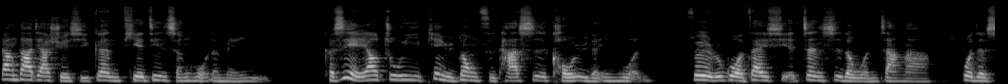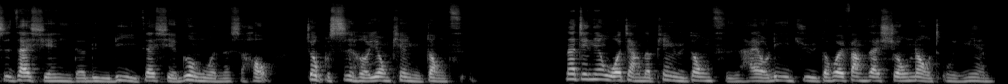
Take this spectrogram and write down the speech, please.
让大家学习更贴近生活的美语。可是也要注意，片语动词它是口语的英文，所以如果在写正式的文章啊，或者是在写你的履历、在写论文的时候，就不适合用片语动词。那今天我讲的片语动词还有例句都会放在 show note 里面，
